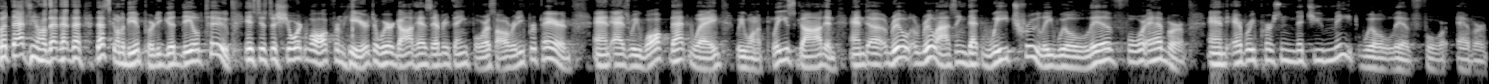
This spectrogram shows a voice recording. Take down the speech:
but that's, you know, that, that, that, that's going to be a pretty good deal too. It's just a short walk from here to where God has everything for us already prepared. And as we walk that way, we want to please God and, and uh, real, realizing that we truly will live forever. And every person that you meet will live forever.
